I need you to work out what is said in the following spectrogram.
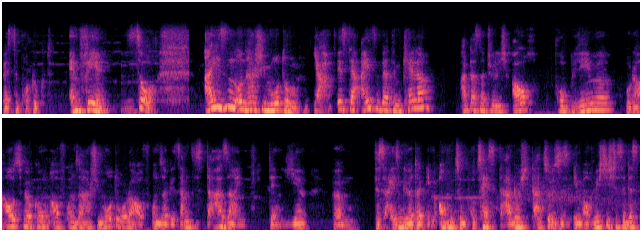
beste Produkt empfehlen. So, Eisen und Hashimoto. Ja, ist der Eisenwert im Keller? hat das natürlich auch Probleme oder Auswirkungen auf unser Hashimoto oder auf unser gesamtes Dasein. Denn hier, ähm, das Eisen gehört halt eben auch mit zum Prozess. Dadurch, dazu ist es eben auch wichtig, dass ihr das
